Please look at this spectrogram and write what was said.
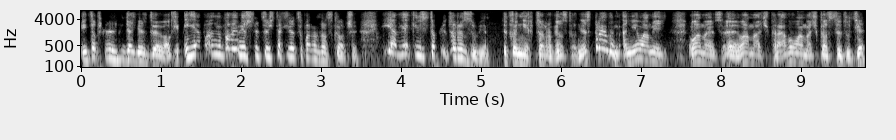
i to przecież widać jest gołym okiem. I ja panu powiem jeszcze coś takiego, co pana zaskoczy. Ja w jakimś stopniu to rozumiem, tylko niech to robią zgodnie z prawem, a nie łamać, łamać, e, łamać prawo, łamać konstytucję.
